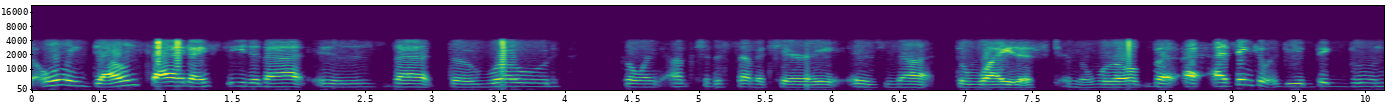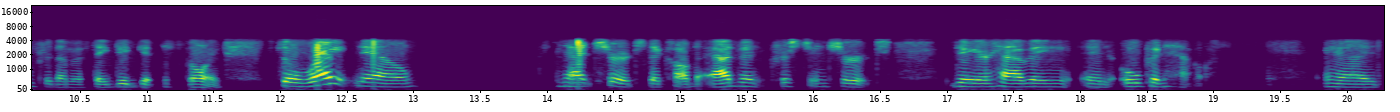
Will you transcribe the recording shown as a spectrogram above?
The only downside i see to that is that the road going up to the cemetery is not the widest in the world, but I, I think it would be a big boon for them if they did get this going. So right now, that church they call the Advent Christian Church, they are having an open house, and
